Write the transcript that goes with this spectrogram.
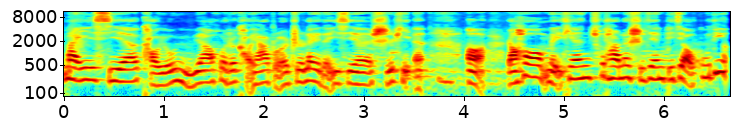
卖一些烤鱿鱼啊或者烤鸭脖之类的一些食品，啊，然后每天出摊的时间比较固定，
